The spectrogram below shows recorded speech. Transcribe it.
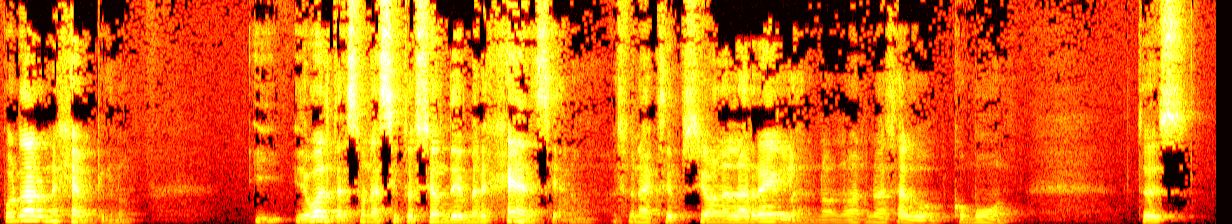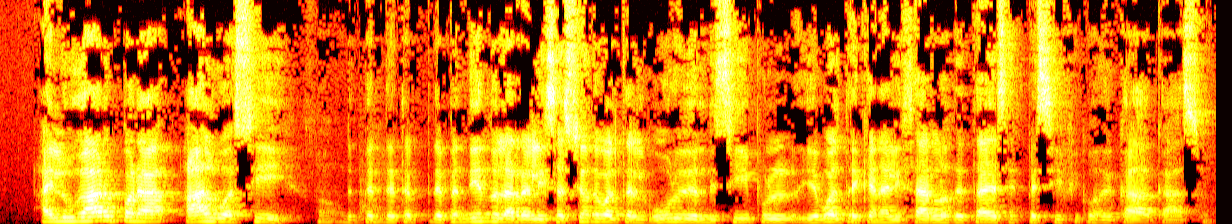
Por dar un ejemplo, ¿no? Y, de vuelta, es una situación de emergencia, ¿no? Es una excepción a la regla, ¿no? No, no es algo común. Entonces, hay lugar para algo así, dependiendo de la realización de vuelta del guru y del discípulo, y de vuelta hay que analizar los detalles específicos de cada caso.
